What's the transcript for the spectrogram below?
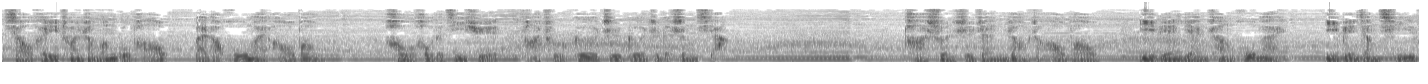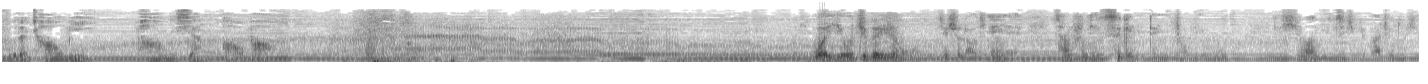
小黑穿上蒙古袍。来到呼麦敖包，厚厚的积雪发出咯吱咯吱的声响。他顺时针绕着敖包，一边演唱呼麦，一边将祈福的炒米抛向敖包。我有这个任务，就是老天爷、苍生天赐给你的一种礼物，希望你自己把这个东西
